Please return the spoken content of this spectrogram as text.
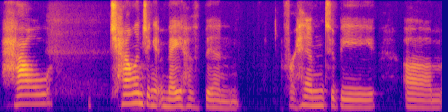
how challenging it may have been for him to be um,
